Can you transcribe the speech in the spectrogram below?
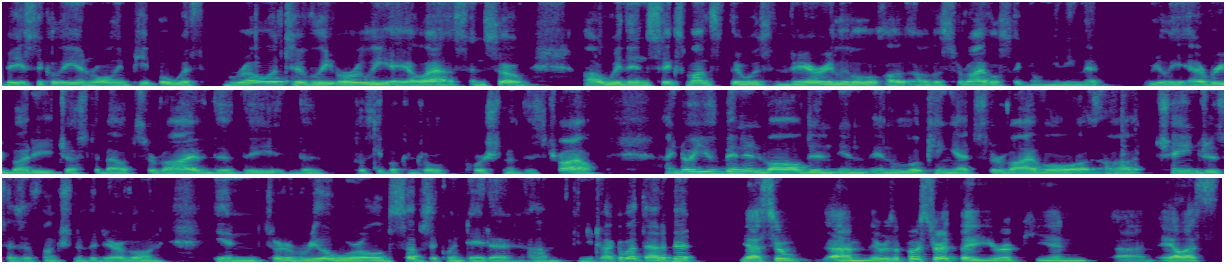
basically enrolling people with relatively early ALS. And so uh, within six months, there was very little of a survival signal, meaning that really everybody just about survived the, the, the placebo-controlled portion of this trial. I know you've been involved in, in, in looking at survival uh, changes as a function of edaravone in sort of real-world subsequent data. Um, can you talk about that a bit? Yeah, so um, there was a poster at the European um, ALS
